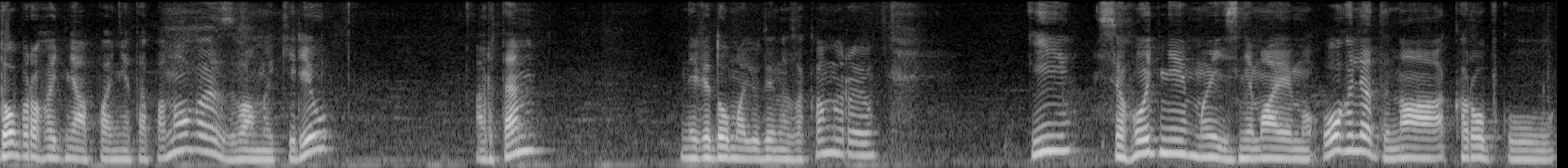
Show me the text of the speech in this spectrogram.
Доброго дня, пані та панове. З вами Кіріл, Артем, невідома людина за камерою. І сьогодні ми знімаємо огляд на коробку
